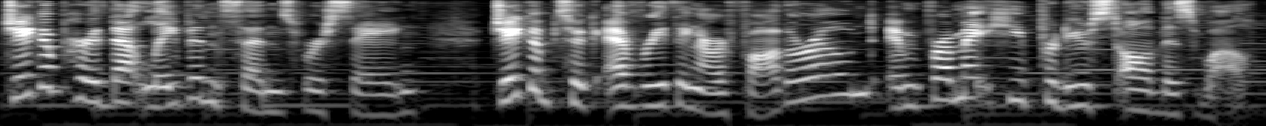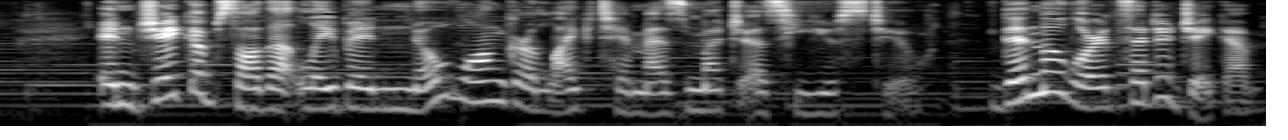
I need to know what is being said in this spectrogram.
Jacob heard that Laban's sons were saying, Jacob took everything our father owned, and from it he produced all of his wealth. And Jacob saw that Laban no longer liked him as much as he used to. Then the Lord said to Jacob,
